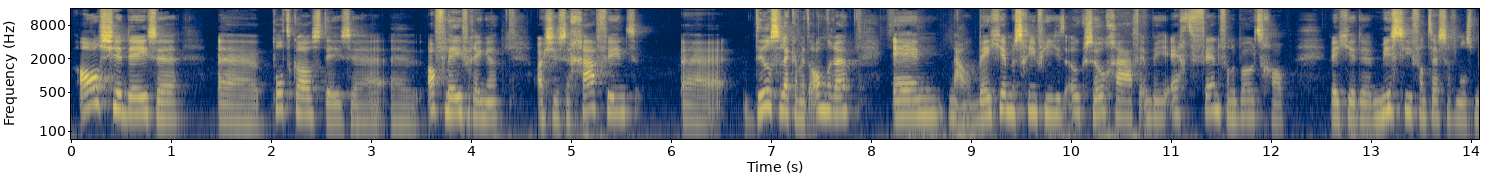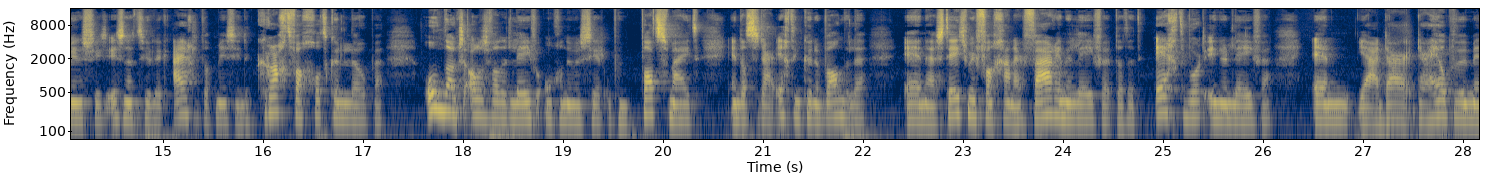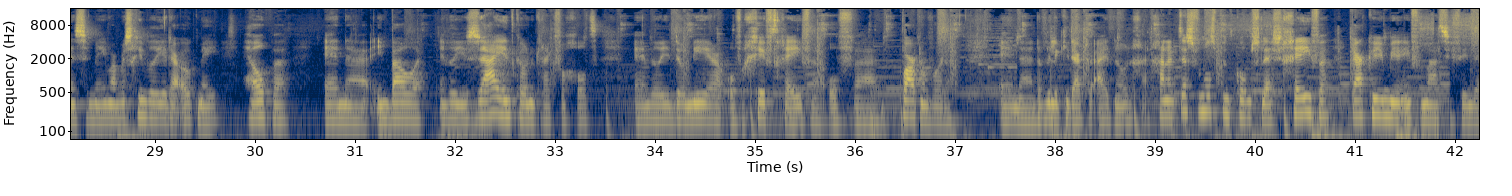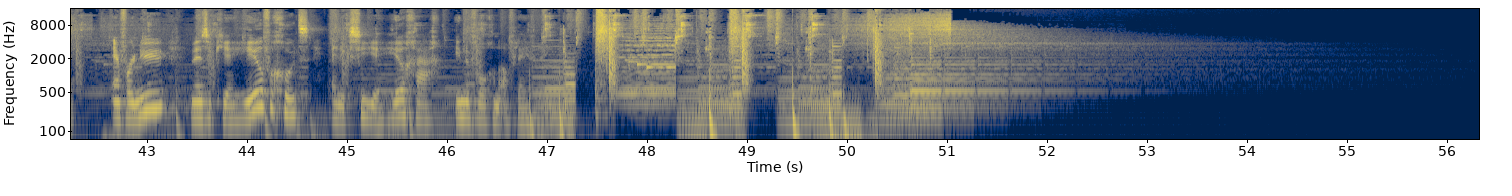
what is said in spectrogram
als je deze uh, podcast, deze uh, afleveringen, als je ze gaaf vindt, uh, deel ze lekker met anderen. En nou, weet je, misschien vind je het ook zo gaaf en ben je echt fan van de boodschap. Weet je, de missie van Tessa van ons Ministries is natuurlijk eigenlijk dat mensen in de kracht van God kunnen lopen. Ondanks alles wat het leven ongenuanceerd op hun pad smijt. En dat ze daar echt in kunnen wandelen. En uh, steeds meer van gaan ervaren in hun leven. Dat het echt wordt in hun leven. En ja, daar, daar helpen we mensen mee. Maar misschien wil je daar ook mee helpen en uh, inbouwen en wil je zaaien in het Koninkrijk van God en wil je doneren of een gift geven of uh, partner worden. En uh, dan wil ik je daartoe uitnodigen. Ga naar testvanos.com slash geven, daar kun je meer informatie vinden. En voor nu wens ik je heel veel goed en ik zie je heel graag in de volgende aflevering.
